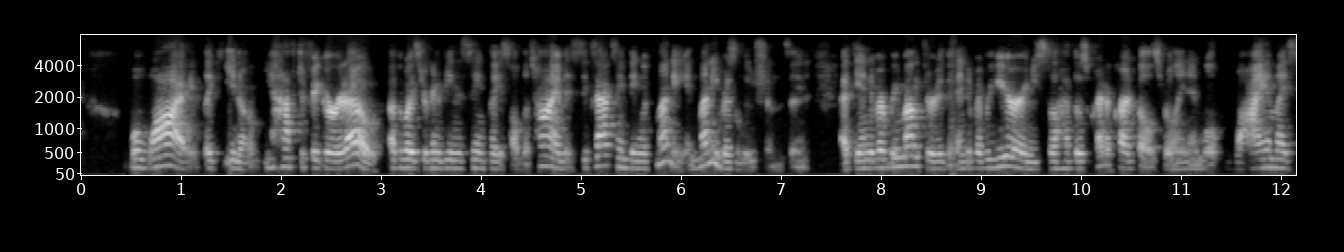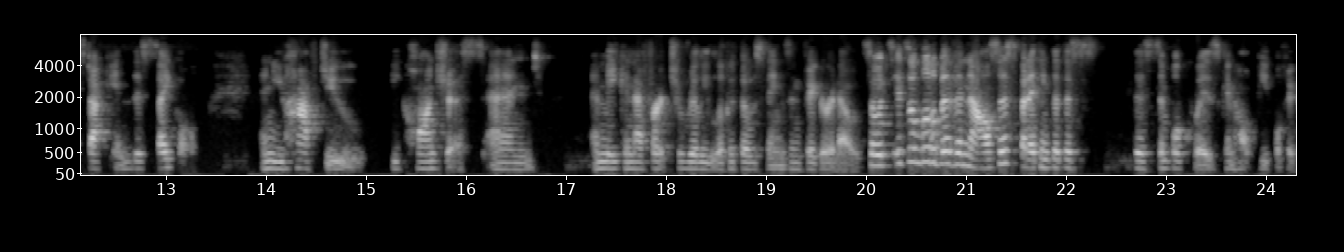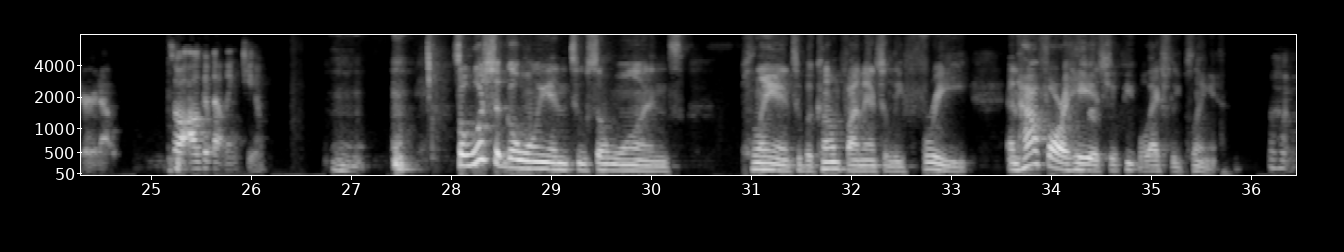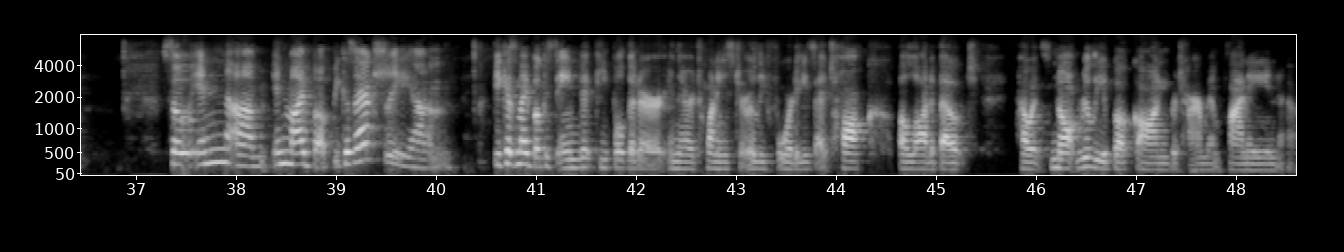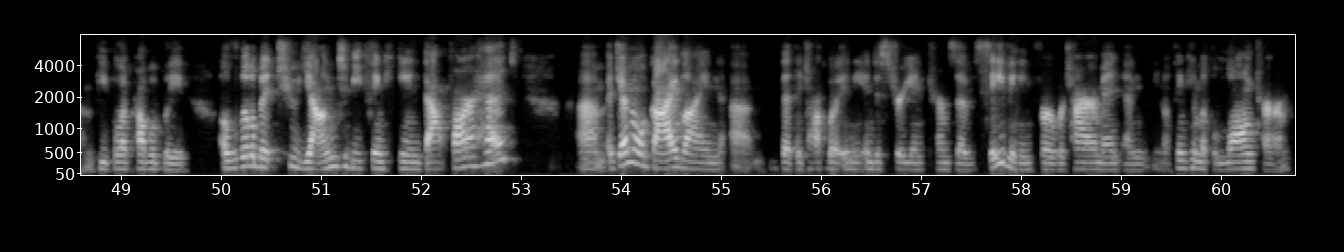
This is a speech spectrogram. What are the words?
well why? Like you know you have to figure it out. Otherwise you're going to be in the same place all the time. It's the exact same thing with money and money resolutions. And at the end of every month or the end of every year and you still have those credit card bills rolling in well why am i stuck in this cycle? And you have to be conscious and and make an effort to really look at those things and figure it out. So it's it's a little bit of analysis but i think that this this simple quiz can help people figure it out. So i'll give that link to you. Mm-hmm. So, what should go into someone's plan to become financially free, and how far ahead should people actually plan? Mm-hmm. So, in um, in my book, because I actually um, because my book is aimed at people that are in their 20s to early 40s, I talk a lot about how it's not really a book on retirement planning. Um, people are probably a little bit too young to be thinking that far ahead. Um, a general guideline um, that they talk about in the industry in terms of saving for retirement and you know thinking about the long term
